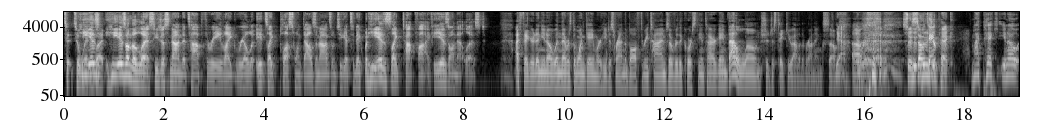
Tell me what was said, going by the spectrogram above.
to, to he win. is but he is on the list. He's just not in the top three. Like real, it's like plus one thousand odds once you get to Nick, but he is like top five. He is on that list. I figured, and you know, when there was the one game where he just ran the ball three times over the course of the entire game, that alone should just take you out of the running. So Yeah, uh, it really should. So, who, So who's Dan- your pick? my pick, you know,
